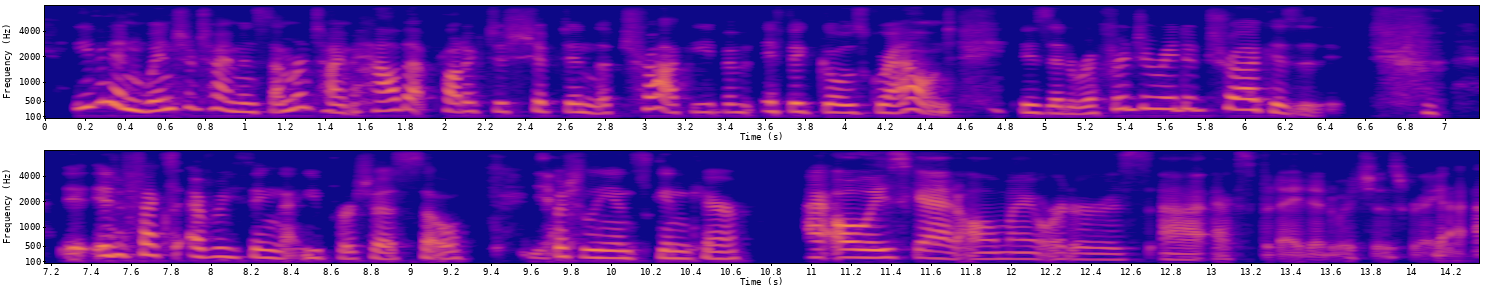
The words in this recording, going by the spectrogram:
even in wintertime and summertime how that product is shipped in the truck even if it goes ground is it a refrigerated truck? Is it it, affects everything that you purchase so yeah. especially in skincare. I always get all my orders uh, expedited which is great. Yeah.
